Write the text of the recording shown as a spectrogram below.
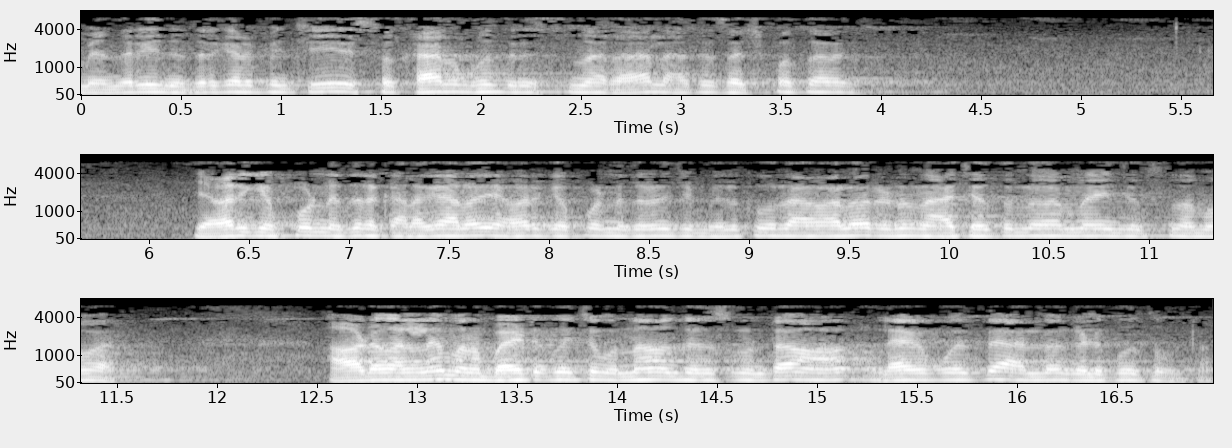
మీ అందరికీ నిద్ర కల్పించి సుఖానుభూతిని ఇస్తున్నారా లేకపోతే చచ్చిపోతారా? ఎవరికి ఎప్పుడు నిద్ర కలగాలో ఎవరికి ఎప్పుడు నిద్ర నుంచి మెలకు రావాలో రెండు నా చేతుల్లో ఉన్నాయని చెప్తుంది అమ్మవారు. ఆవడం వల్లనే మనం బయటకు వచ్చి ఉన్నామని తెలుసుకుంటాం లేకపోతే అందులో వెళ్ళిపోతూ ఉంటాం.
